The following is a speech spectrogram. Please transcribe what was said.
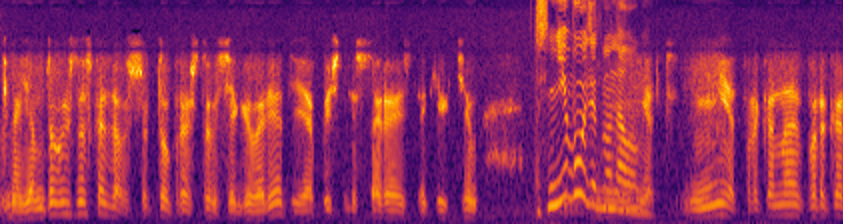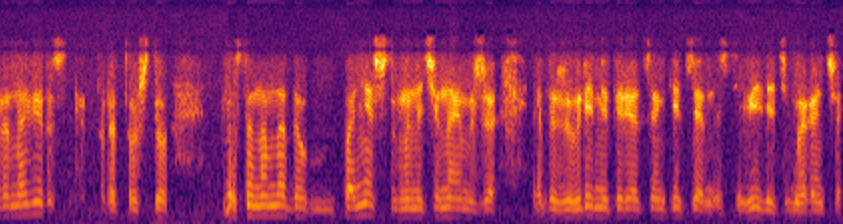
А Я вам только что сказал, что то, про что все говорят, я обычно стараюсь таких тем... То есть не будет монолога? Нет, нет, про, кона- про коронавирус нет. Про то, что просто нам надо понять, что мы начинаем же... Это же время переоценки ценностей. Видите, мы раньше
